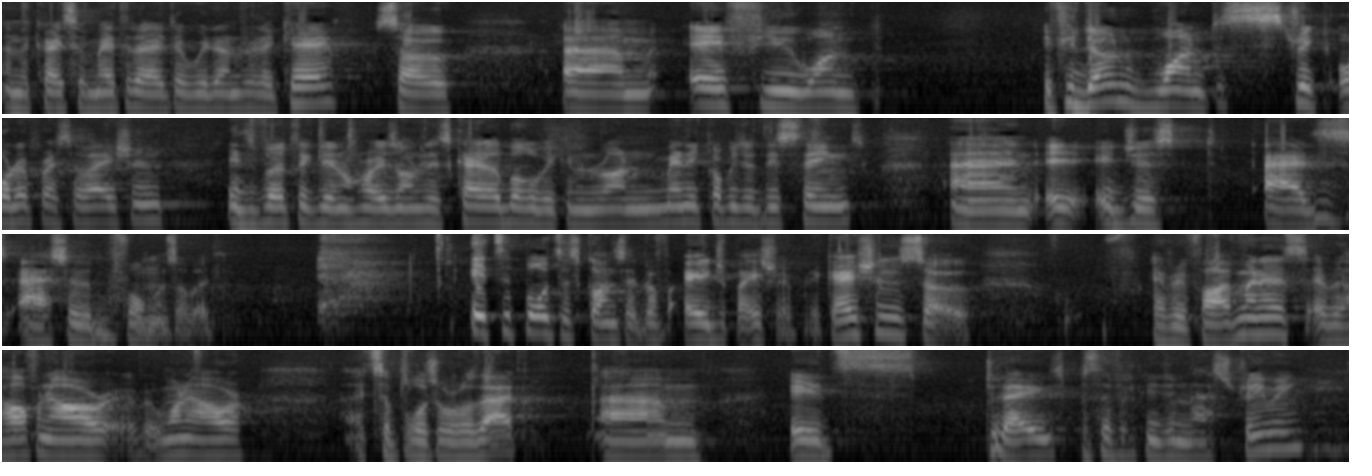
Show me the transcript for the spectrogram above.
in the case of metadata, we don't really care. So um, if you want, if you don't want strict order preservation, it's vertically and horizontally scalable. We can run many copies of these things, and it, it just adds, adds to the performance of it. It supports this concept of age-based replication, so every five minutes, every half an hour, every one hour, it supports all of that. Um, it's today specifically doing that streaming.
